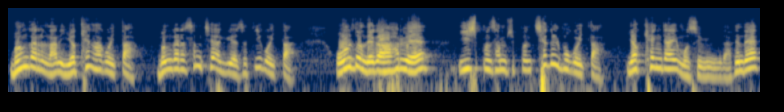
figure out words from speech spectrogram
뭔가를 나는 역행하고 있다. 뭔가를 성취하기 위해서 뛰고 있다. 오늘도 내가 하루에 20분 30분 책을 보고 있다. 역행자의 모습입니다. 근데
